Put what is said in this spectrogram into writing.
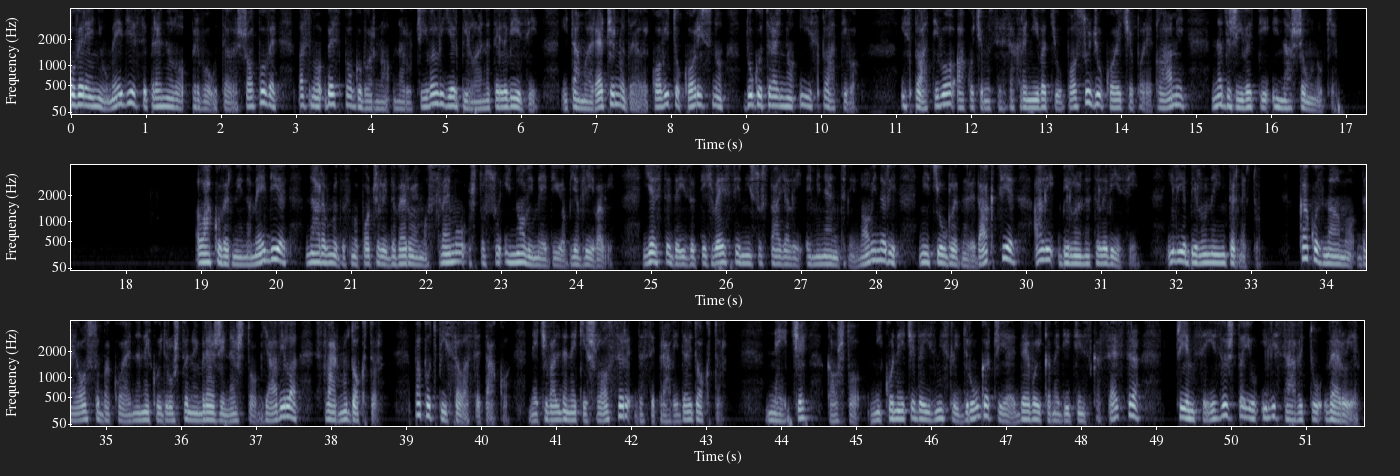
Poverenje u medije se prenelo prvo u telešopove, pa smo bespogovorno naručivali jer bilo je na televiziji i tamo je rečeno da je lekovito, korisno, dugotrajno i isplativo. Isplativo ako ćemo se sahranjivati u posuđu koje će po reklami nadživeti i naše unuke. Lakoverni na medije, naravno da smo počeli da verujemo svemu što su i novi mediji objavljivali. Jeste da iza tih vesti nisu stajali eminentni novinari, niti ugledne redakcije, ali bilo je na televiziji. Ili je bilo na internetu. Kako znamo da je osoba koja je na nekoj društvenoj mreži nešto objavila stvarno doktor? Pa potpisala se tako. Neće valjda neki šloser da se pravi da je doktor. Neće, kao što niko neće da izmisli druga čija je devojka medicinska sestra, čijem se izveštaju ili savetu veruje.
